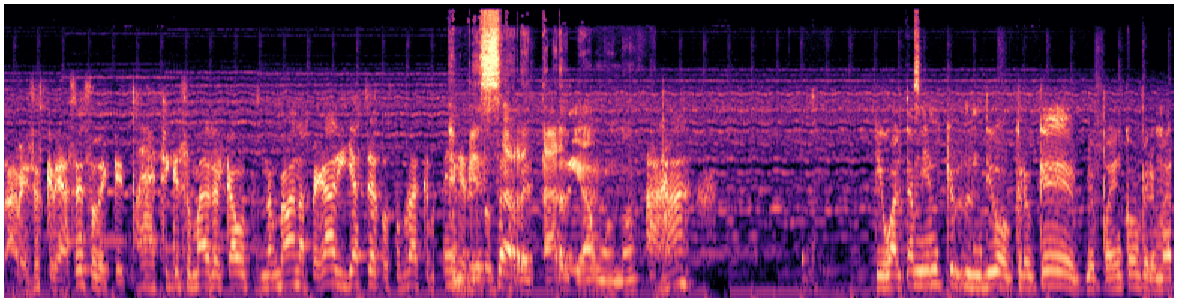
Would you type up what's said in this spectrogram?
a veces creas eso de que, ah, chingue su madre, al cabo pues, me van a pegar y ya estoy acostumbrado a que me peguen. Empiezas a retar, digamos, ¿no? Ajá. Igual también, digo, creo que me pueden confirmar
